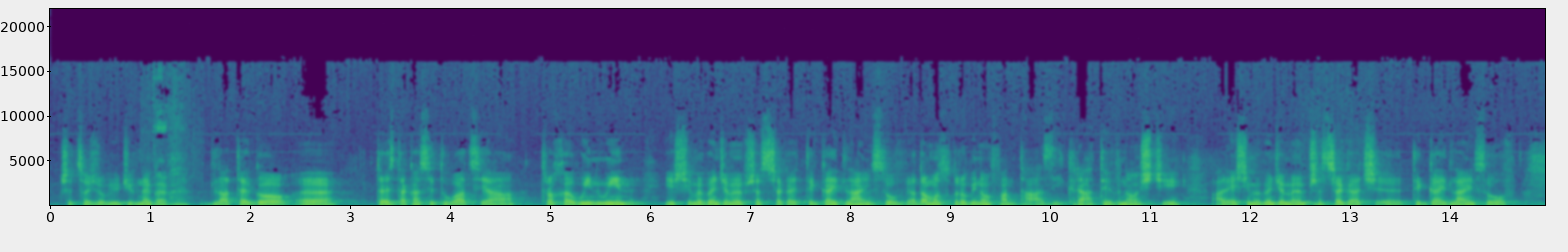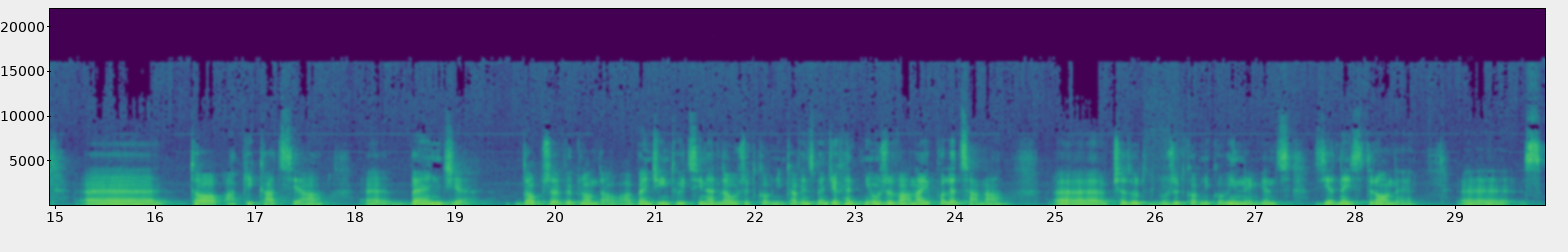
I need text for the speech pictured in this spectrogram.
czy coś robił dziwnego. Pewnie. Dlatego e, to jest taka sytuacja trochę win-win. Jeśli my będziemy przestrzegać tych guidelinesów, wiadomo, z odrobiną fantazji, kreatywności, ale jeśli my będziemy przestrzegać e, tych guidelinesów, e, to aplikacja e, będzie dobrze wyglądała, będzie intuicyjna dla użytkownika, więc będzie chętnie używana i polecana przez użytkowników innych. Więc z jednej strony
